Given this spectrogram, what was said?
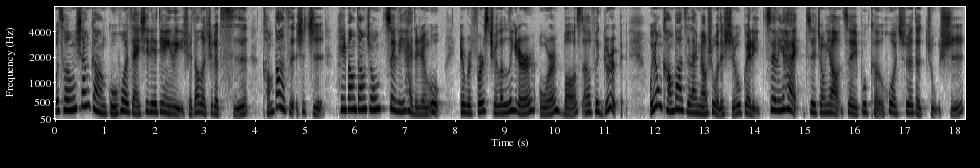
我从香港《古惑仔》系列电影里学到了这个词，扛把子是指黑帮当中最厉害的人物。It refers to the leader or boss of a group。我用扛把子来描述我的食物柜里最厉害、最重要、最不可或缺的主食。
